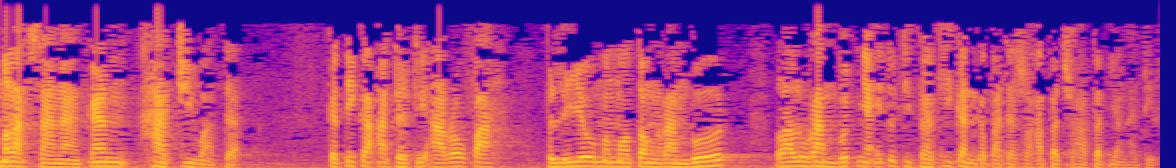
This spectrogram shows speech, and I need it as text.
melaksanakan haji wada. Ketika ada di Arafah, beliau memotong rambut, lalu rambutnya itu dibagikan kepada sahabat-sahabat yang hadir.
